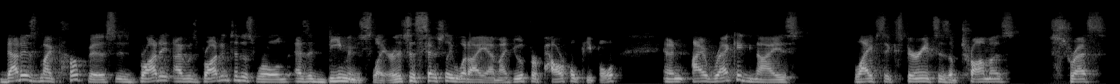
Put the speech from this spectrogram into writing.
that is my purpose is brought in, I was brought into this world as a demon slayer. That's essentially what I am. I do it for powerful people. And I recognize life's experiences of traumas, stress,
